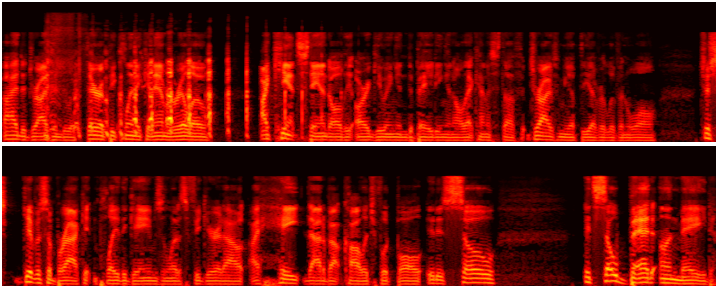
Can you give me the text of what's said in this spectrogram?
I had to drive into a therapy clinic in Amarillo. I can't stand all the arguing and debating and all that kind of stuff. It drives me up the ever living wall. Just give us a bracket and play the games and let us figure it out. I hate that about college football. It is so it's so bed unmade.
